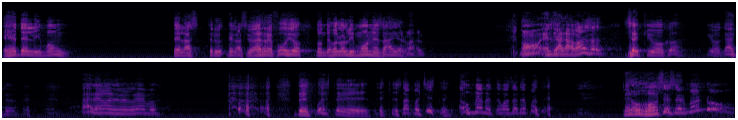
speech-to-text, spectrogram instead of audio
Ese es de Limón. De la, de la ciudad de refugio donde dejó los limones hay, hermano. No, el de alabanza se equivocó. Equivocaste. Dale, vale, Después te, saco chiste. A un meme te voy a hacer después. Pero goces, hermano.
